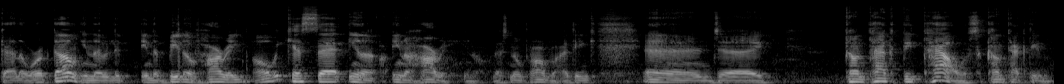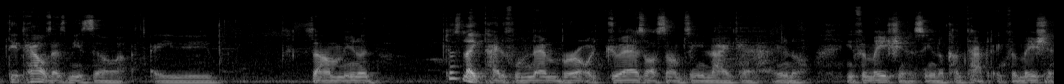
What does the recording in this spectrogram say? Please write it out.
Get the work done in a in a bit of hurry, or we can say in a in a hurry. You know, that's no problem. I think, and uh, contact details. Contact details. That means uh, a some you know just like telephone number or address or something like uh, you know informations you know contact information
